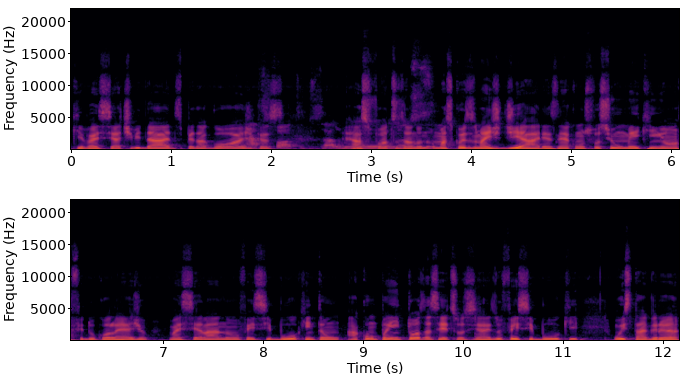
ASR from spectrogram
que vai ser atividades As pedagógicas, fotos dos alunos. as fotos dos alunos, umas coisas mais diárias, né? Como se fosse um making off do colégio, vai ser lá no Facebook. Então, acompanhem todas as redes sociais, o Facebook, o Instagram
